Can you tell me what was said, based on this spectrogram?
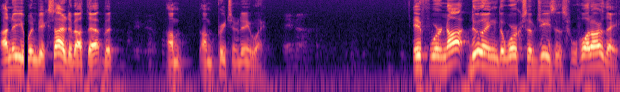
I knew you wouldn't be excited about that, but I'm, I'm preaching it anyway. Amen. if we're not doing the works of Jesus, what are they?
